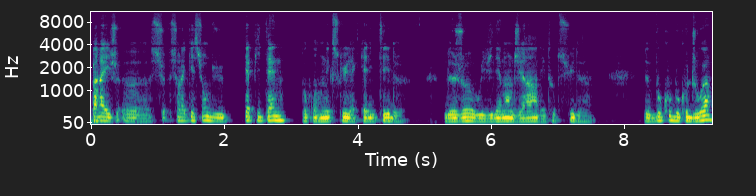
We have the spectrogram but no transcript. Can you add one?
Pareil, euh, sur, la question du capitaine, donc on exclut la qualité de, jeu, où évidemment Girard est au-dessus de, de beaucoup, de joueurs.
